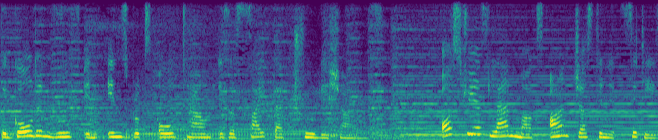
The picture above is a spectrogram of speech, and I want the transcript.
The golden roof in Innsbruck's Old Town is a sight that truly shines. Austria's landmarks aren't just in its cities.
